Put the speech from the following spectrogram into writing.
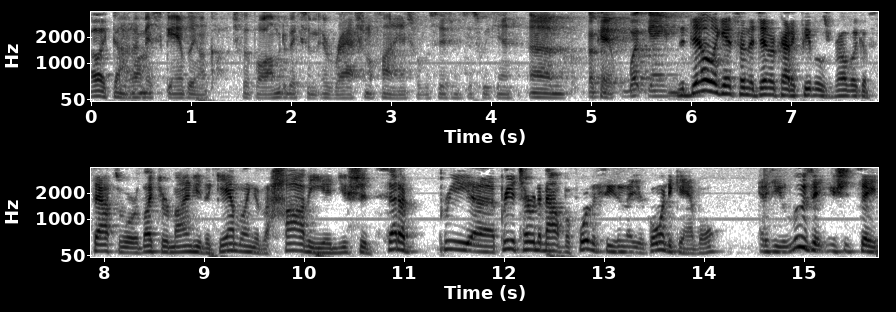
I like them. God, I miss gambling on college football. I'm going to make some irrational financial decisions this weekend. Um, okay, what game? The delegate from the Democratic People's Republic of Statesville would like to remind you that gambling is a hobby and you should set a pre uh, predetermined amount before the season that you're going to gamble. And if you lose it, you should say,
